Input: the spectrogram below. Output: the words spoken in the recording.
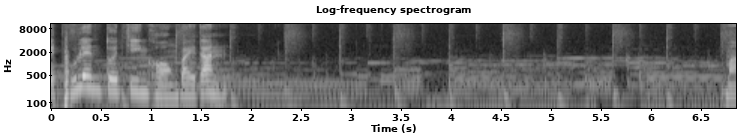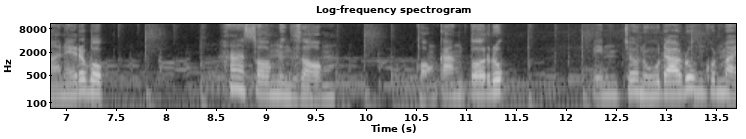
11 ผู้เล่นตัวจริงของไบตันมาในระบบ 5212ของกลางตัวรุก เป็นเจ้าหนูดาวรุ่งคนใหม่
